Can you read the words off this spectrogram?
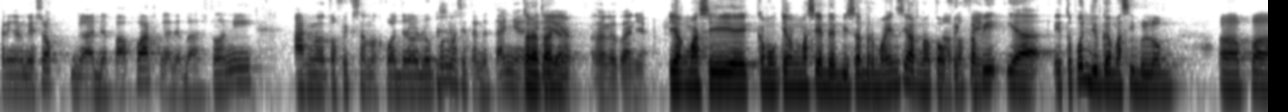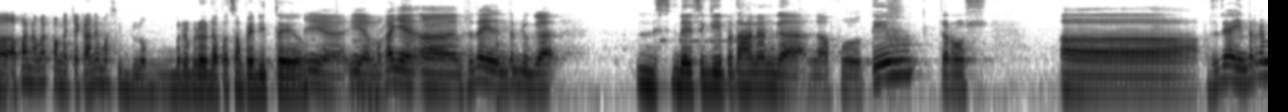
pertandingan besok nggak ada Pavard, nggak ada Bastoni, Arnautovic sama Cuadrado pun masih tanda tanya. Tanda tanya. Iya, tanda tanya. Yang masih kemungkinan masih ada bisa bermain sih Arnautovic, Arnautovic. tapi ya itu pun juga masih belum pe- apa namanya pengecekannya masih belum benar-benar dapat sampai detail. Iya, iya makanya eh, maksudnya Inter juga dari segi pertahanan nggak nggak full tim, terus eh maksudnya Inter kan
